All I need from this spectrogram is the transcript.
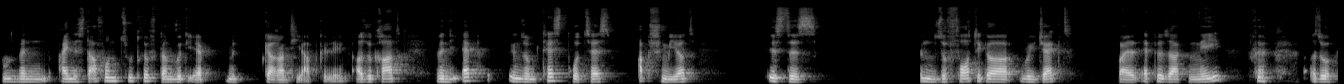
Und wenn eines davon zutrifft, dann wird die App mit Garantie abgelehnt. Also gerade wenn die App in so einem Testprozess abschmiert, ist es ein sofortiger Reject, weil Apple sagt, nee, also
